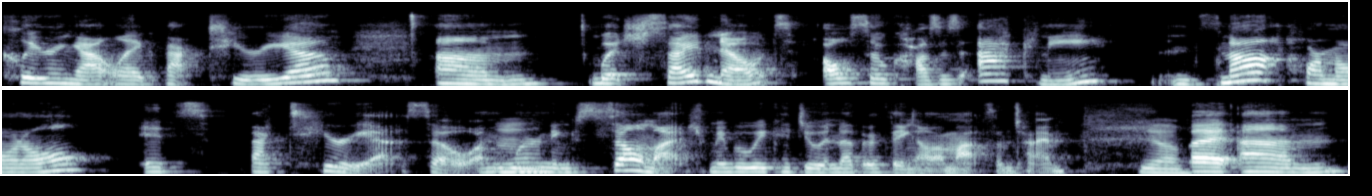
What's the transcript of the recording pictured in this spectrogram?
clearing out like bacteria. Um, which side note also causes acne it's not hormonal, it's bacteria. So I'm mm. learning so much. Maybe we could do another thing on that sometime. Yeah. But um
